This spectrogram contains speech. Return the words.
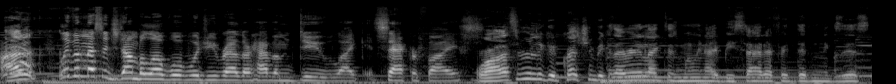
I. Leave a message down below. What would you rather have him do? Like sacrifice? Well, that's a really good question because I really like this movie, and I'd be sad if it didn't exist.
